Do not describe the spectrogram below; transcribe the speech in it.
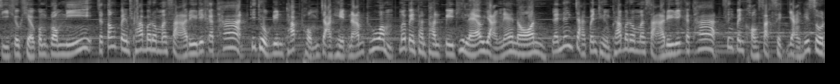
สีเขียวๆกลมๆนี้ จะต้องเป็นพระบรมสารีริกธาตุที่ถูกดินทับถมจากเหตุน้ำท่วม เมื่อเป็นพันๆปีที่แล้วอย่างแน่นอน และเนื่องจากเป็นถึงพระบรมสารีริกธาตุซึ่งเป็นของศักดิ์สิทธิ์อย่างที่สุด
